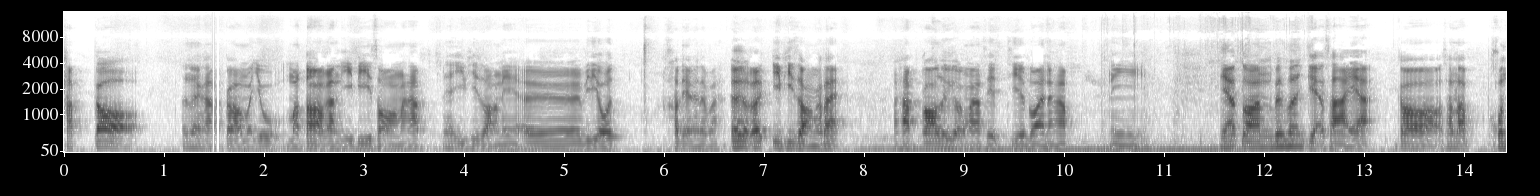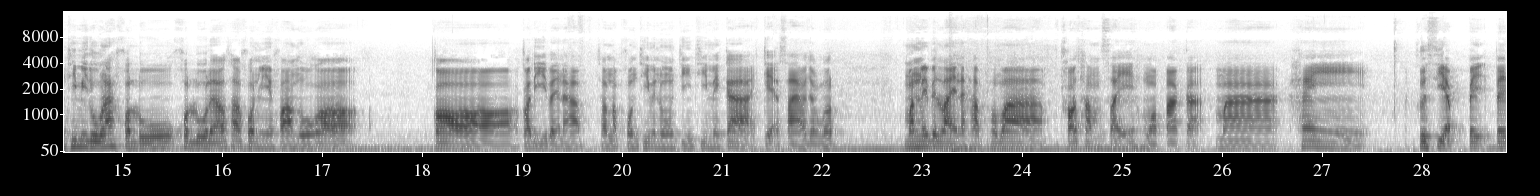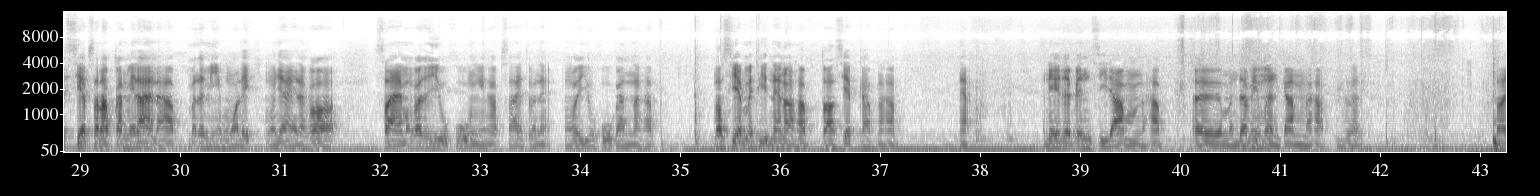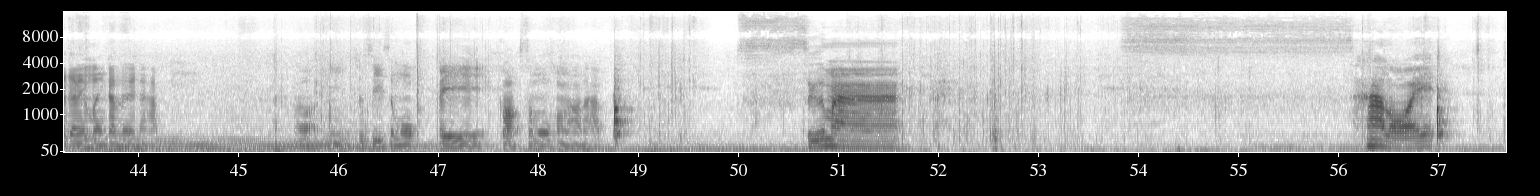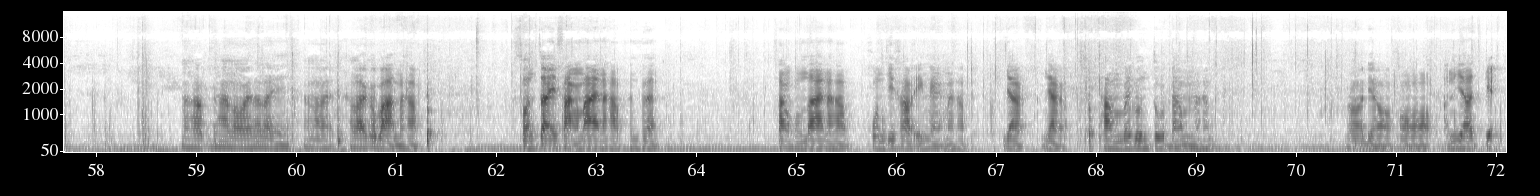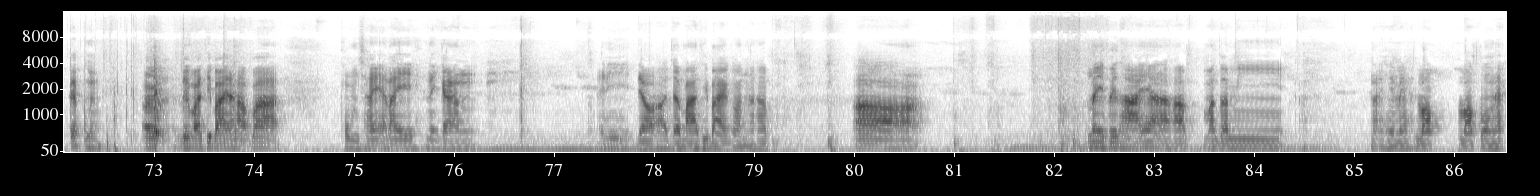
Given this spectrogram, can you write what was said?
ครับก็นั่นนะครับก็มาอยู่มาต่อกัน EP สองนะครับไม่ใช่ EP สองเนี่ยเออวิดีโอเขาเรียกอะไรวะเออก็ EP สองก็ได้นะครับ ก็ลื้อออกมาเสร็จที่เรียบร้อยนะครับ นี่เนี่ยตอนเพื่อนๆแกะสายอะ ก็สำหรับคนที่ไม่รู้นะคนรู้คนรู้แล้ว ถ้าคนมีความรู้ก็ ก็ก็ดีไปนะครับสำหรับคนที่ไม่รู้จริงที่ไม่กล้าแกะสายออกจากรถ มันไม่เป็นไรนะครับ เพราะว่าเขาทำไซส์หัวปลั๊กอะมาให้ คือเสียบไปไปเสียบสลับกันไม่ได้นะครับ มันจะมีหัวเล็กหัวใหญ่แล้วก็สายมันก็จะอยู่คู่อย่างเงี้ยครับ สายตัวเนี้ยมันก็อยู่คู่กันนะครับ เราเสียบไม่ผิดแน่นอนครับ ตอนเสียบกลับนะครับ เนี่ย อันนี้จะเป็นสีดำนะครับ เออ มันจะไม่เหมือนกันนะครับเพื่อนสายจะไม่เหมือนกันเลยนะครับก็นี่คือสีสโมุกเอกรอบสโมุกของเรานะครับ ซื้อมาห้าร้อย นะครับห้าร้อยเท่าไหร่ห้าร้อยห้าร้อยกว่าบาทนะครับ สนใจสั่งได้นะครับเพื่อนๆ สั่งผมได้นะครับ คนที่ข่าวเอ็กแม็กนะครับ อยากอยากทำไว้รุ่นตูดดำนะครับ ก็เดี๋ยวขออนุญาตเก็บแป๊บหนึ่งเออลืมอธิบายนะครับว่า ผมใช้อะไรในการไอ้นี่เดี๋ยวอาจจะมาอธิบายก่อนนะครับอ่าในไฟท้ายอะนะครับ มันจะมีนะเห็นไหมล็อกล็อกตรงนี้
